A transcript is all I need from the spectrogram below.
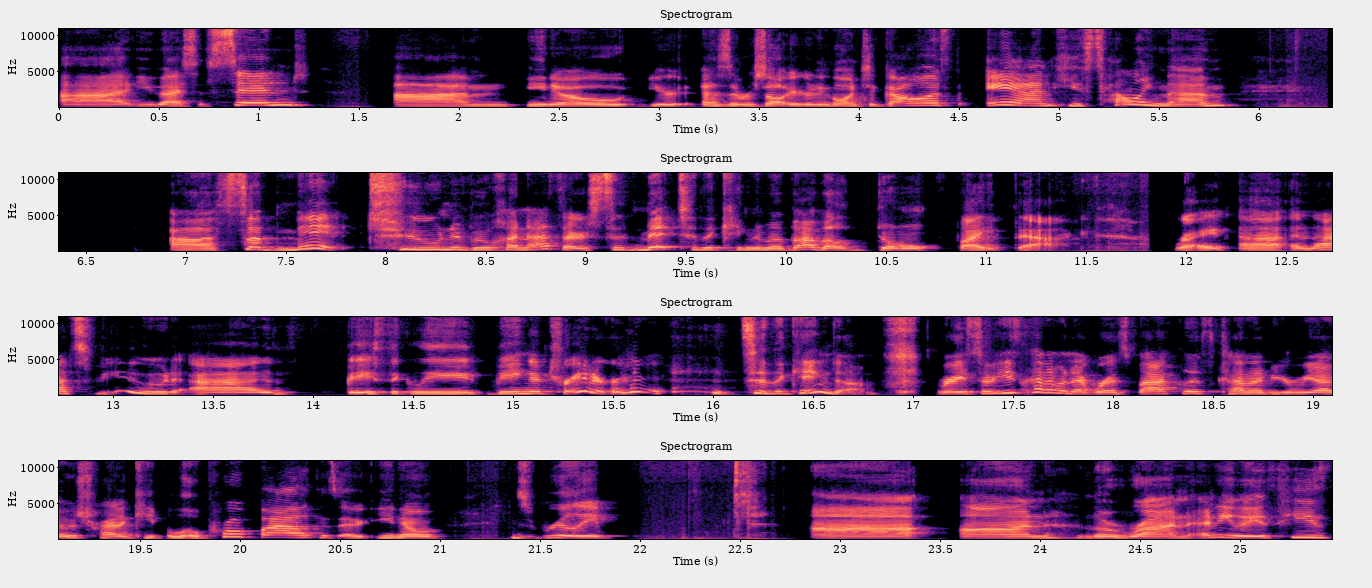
uh, "You guys have sinned. Um, you know, you're as a result, you're going to go into Galus," and he's telling them. Uh, submit to Nebuchadnezzar, submit to the kingdom of Babel, don't fight back, right? Uh, and that's viewed as basically being a traitor to the kingdom, right? So he's kind of an Everest backlist, kind of Yirmiyahu was trying to keep a low profile because, you know, he's really uh, on the run. Anyways, he's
